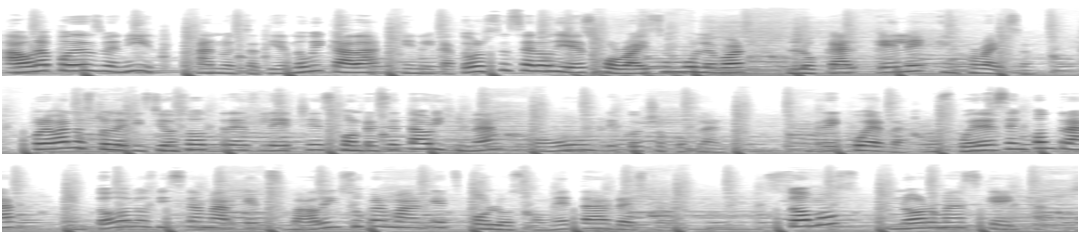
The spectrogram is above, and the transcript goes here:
Ahora puedes venir a nuestra tienda ubicada en el 14010 Horizon Boulevard, local L en Horizon. Prueba nuestro delicioso tres leches con receta original o un rico chocoflan. Recuerda, nos puedes encontrar en todos los Vista Markets, Valley Supermarkets o los Ometa Restaurant. Somos Normas Cake House.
